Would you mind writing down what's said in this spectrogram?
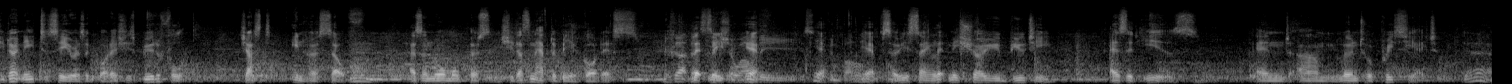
you don't need to see her as a goddess. She's beautiful just in herself as a normal person. She doesn't have to be a goddess. Is that, that Let me- sexuality sort Yeah, of involved? yeah. So he's saying, let me show you beauty as it is and um, learn to appreciate Yeah.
